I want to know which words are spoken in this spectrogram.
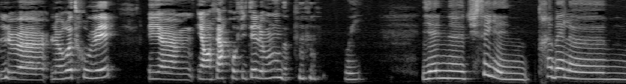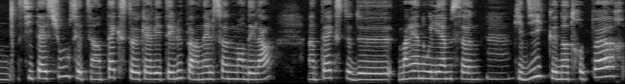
le, le retrouver et, et en faire profiter le monde. oui. Il y a une, tu sais, il y a une très belle euh, citation. C'était un texte qui avait été lu par Nelson Mandela, un texte de Marianne Williamson, mm. qui dit que notre peur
